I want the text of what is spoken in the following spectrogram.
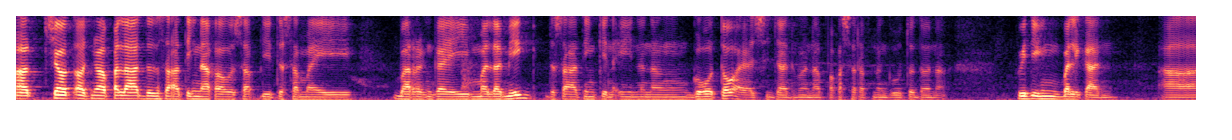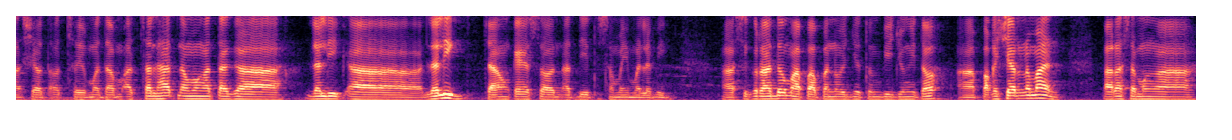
At shoutout nga pala dun sa ating nakausap dito sa may barangay Malamig, do sa ating kinainan ng goto. Ay, si John naman napakasarap ng goto daw na pwedeng balikan. Ah, shoutout sa iyo, madam. At sa lahat ng mga taga Lalig, ah, Lalig, Chaong Quezon at dito sa may Malamig. Ah, sigurado mapapanood nyo itong video ito. Ah, pakishare naman para sa mga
